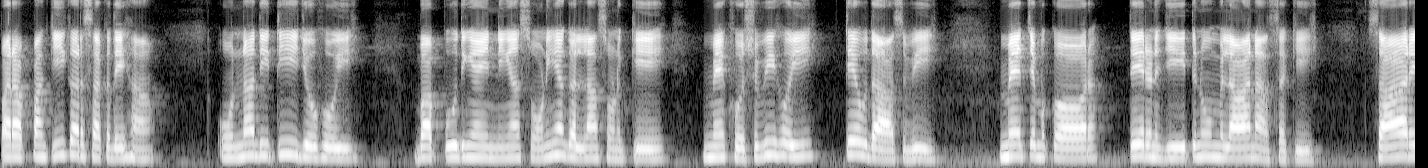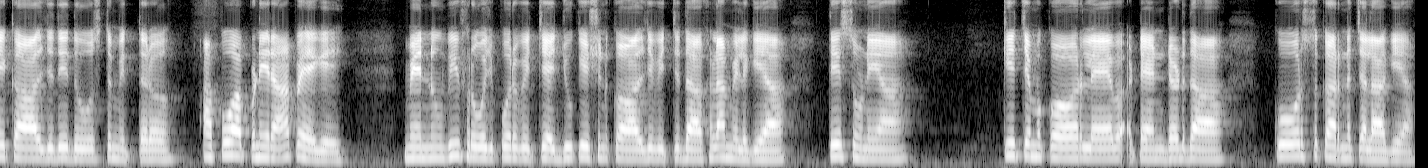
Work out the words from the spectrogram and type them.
ਪਰ ਆਪਾਂ ਕੀ ਕਰ ਸਕਦੇ ਹਾਂ? ਉਹਨਾਂ ਦੀ ਧੀ ਜੋ ਹੋਈ, ਬਾਪੂ ਦੀਆਂ ਇੰਨੀਆਂ ਸੋਹਣੀਆਂ ਗੱਲਾਂ ਸੁਣ ਕੇ ਮੈਂ ਖੁਸ਼ ਵੀ ਹੋਈ ਤੇ ਉਦਾਸ ਵੀ। ਮੈਂ ਚਮਕੌਰ ਤੇ ਰਣਜੀਤ ਨੂੰ ਮਿਲਾ ਨਾ ਸਕੀ। ਸਾਰੇ ਕਾਲਜ ਦੇ ਦੋਸਤ ਮਿੱਤਰ ਆਪੋ ਆਪਣੇ ਰਾਹ ਪੈ ਗਏ। ਮੈਨੂੰ ਵੀ ਫਿਰੋਜ਼ਪੁਰ ਵਿੱਚ ਐਜੂਕੇਸ਼ਨ ਕਾਲਜ ਵਿੱਚ ਦਾਖਲਾ ਮਿਲ ਗਿਆ ਤੇ ਸੁਣਿਆ ਕਿ ਚਮਕੌਰ ਲੈਬ ਅਟੈਂਡੈਂਟ ਦਾ ਕੋਰਸ ਕਰਨ ਚਲਾ ਗਿਆ।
